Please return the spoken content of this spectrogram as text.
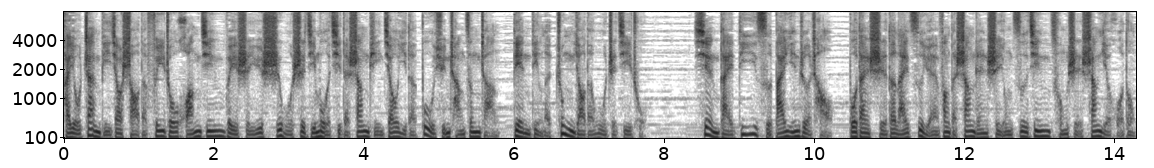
还有占比较少的非洲黄金，为始于十五世纪末期的商品交易的不寻常增长奠定了重要的物质基础。现代第一次白银热潮不但使得来自远方的商人使用资金从事商业活动。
